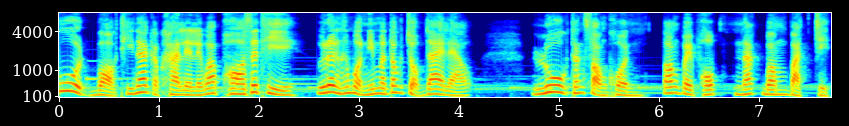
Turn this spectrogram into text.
พูดบอกทีน่ากับคาเรนเลยว่าพอสักทีเรื่องทั้งหมดนี้มันต้องจบได้แล้ว ลูกทั้งสองคนต้องไปพบนักบำบัดจิต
